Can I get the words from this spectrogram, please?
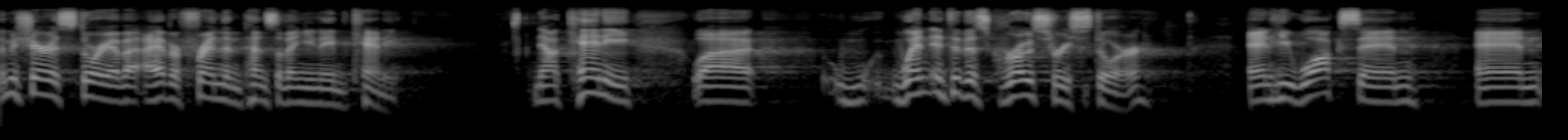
Let me share a story. I have a friend in Pennsylvania named Kenny. Now, Kenny uh, went into this grocery store and he walks in and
